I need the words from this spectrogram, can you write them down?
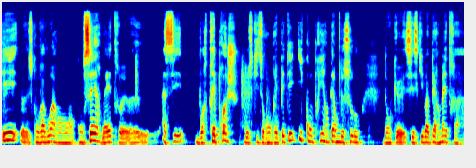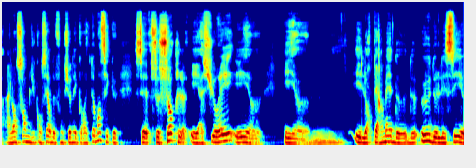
Et euh, ce qu'on va voir en concert va être euh, assez, voire très proche de ce qu'ils auront répété, y compris en termes de solo. Donc c'est ce qui va permettre à, l'ensemble du concert de fonctionner correctement, c'est que ce, socle est assuré et, et, et leur permet de, de, eux de laisser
